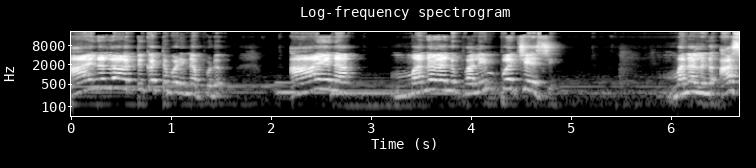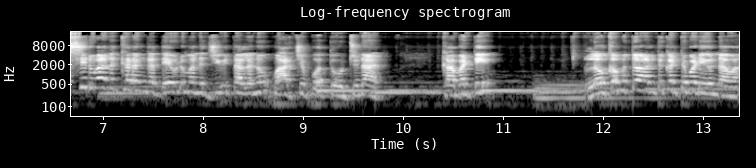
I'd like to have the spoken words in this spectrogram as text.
ఆయనలో అట్టుకట్టబడినప్పుడు ఆయన మనలను ఫలింపచేసి మనలను ఆశీర్వాదకరంగా దేవుడు మన జీవితాలను మార్చిపోతూ ఉంటున్నాడు. కాబట్టి లోకముతో అంటుకట్టబడి ఉన్నావా?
